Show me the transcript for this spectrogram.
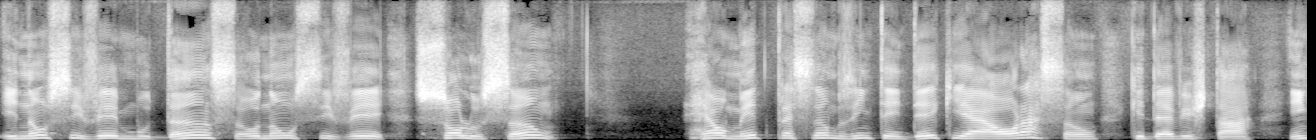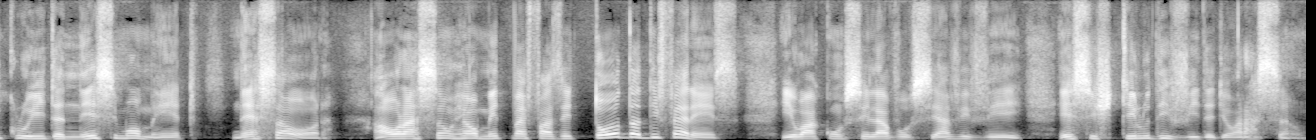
e não se vê mudança ou não se vê solução, realmente precisamos entender que é a oração que deve estar incluída nesse momento, nessa hora. A oração realmente vai fazer toda a diferença. E eu aconselho a você a viver esse estilo de vida de oração.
